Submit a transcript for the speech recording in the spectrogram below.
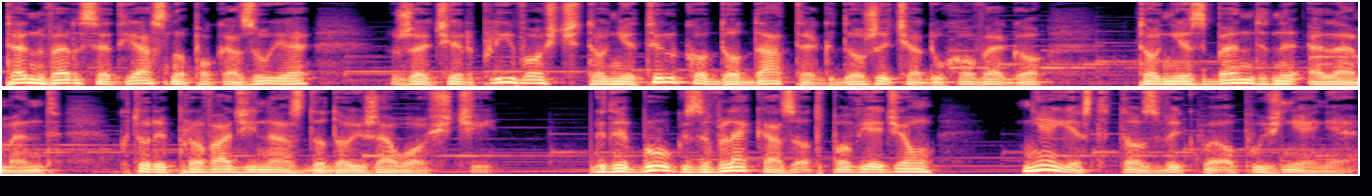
Ten werset jasno pokazuje, że cierpliwość to nie tylko dodatek do życia duchowego, to niezbędny element, który prowadzi nas do dojrzałości. Gdy Bóg zwleka z odpowiedzią, nie jest to zwykłe opóźnienie.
